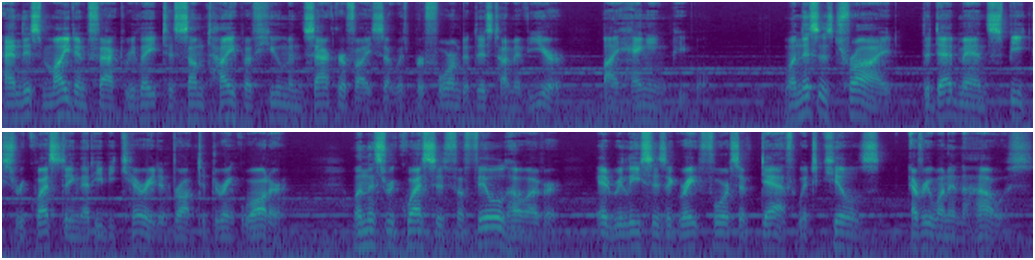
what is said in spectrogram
and this might in fact relate to some type of human sacrifice that was performed at this time of year by hanging people. When this is tried, the dead man speaks, requesting that he be carried and brought to drink water. When this request is fulfilled, however, it releases a great force of death which kills everyone in the house.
